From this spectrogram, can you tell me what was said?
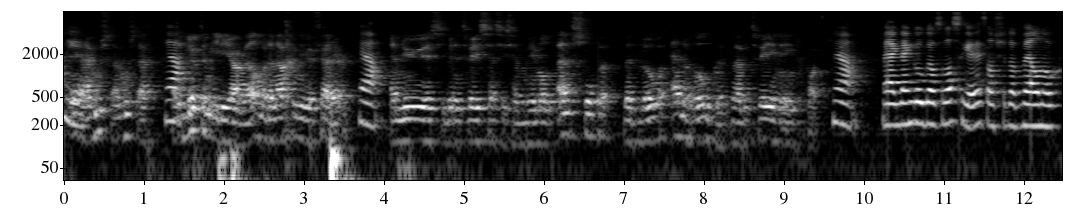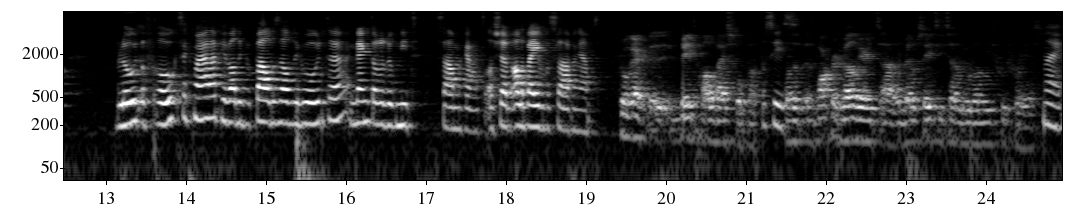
Nee, Nee. hij, moest, hij moest echt. Ja. Het lukte hem ieder jaar wel, maar daarna ging hij weer verder. Ja, En nu is hij binnen twee sessies hebben we hem helemaal en stoppen met blowen en roken. We hebben twee in één gepakt. ja. Maar ja, ik denk ook dat het lastig is als je dat wel nog bloot of rookt, zeg maar. Dan heb je wel die bepaalde dezelfde gewoonte. Ik denk dat het ook niet samen gaat als je allebei een verslaving hebt. Correct, eh, beter allebei stoppen. Precies. Want het, het wakkert wel weer iets aan. Je bent nog steeds iets aan het doen wat niet goed voor je is. Nee.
